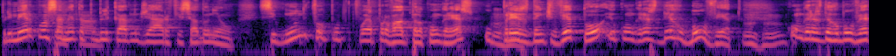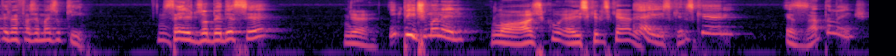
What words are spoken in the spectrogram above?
Primeiro, que o orçamento é publicado no Diário Oficial da União. Segundo, que foi, foi aprovado pelo Congresso, o presidente vetou e o Congresso derrubou o veto. O Congresso derrubou o veto, ele vai fazer mais o quê? Se ele desobedecer, É. impeachment nele. Lógico, é isso que eles querem. É isso que eles querem. Exatamente.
